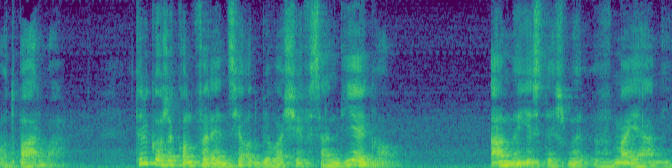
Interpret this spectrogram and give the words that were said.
odparła. Tylko, że konferencja odbywa się w San Diego, a my jesteśmy w Miami.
